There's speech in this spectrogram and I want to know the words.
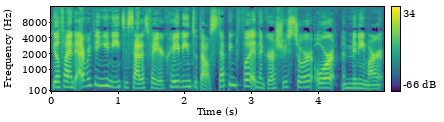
You'll find everything you need to satisfy your cravings without stepping foot in the grocery store or mini mart.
